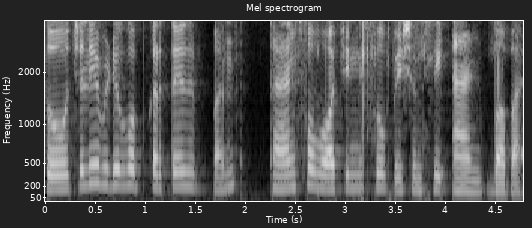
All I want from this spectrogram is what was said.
तो चलिए वीडियो को अब करते हैं बंद। Thanks for watching me so patiently and bye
